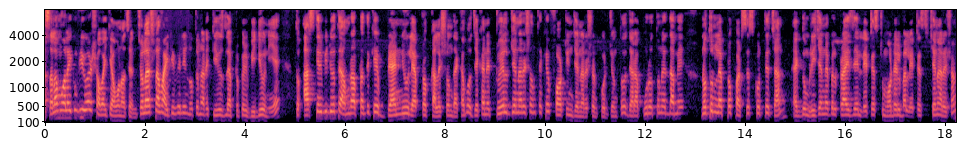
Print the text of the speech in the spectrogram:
আসসালামু আলাইকুম ভিউয়ার, সবাই কেমন আছেন? চলে আসলাম আইটি ভ্যালির নতুন আরেকটি ইউজ ল্যাপটপের ভিডিও নিয়ে। তো আজকের ভিডিওতে আমরা আপনাদেরকে ব্র্যান্ড নিউ ল্যাপটপ কালেকশন দেখাবো, যেখানে টুয়েলভ জেনারেশন থেকে ফোরটিন জেনারেশন পর্যন্ত যারা পুরাতনের দামে নতুন ল্যাপটপ পারচেস করতে চান, একদম রিজনেবল প্রাইসে লেটেস্ট মডেল বা লেটেস্ট জেনারেশন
